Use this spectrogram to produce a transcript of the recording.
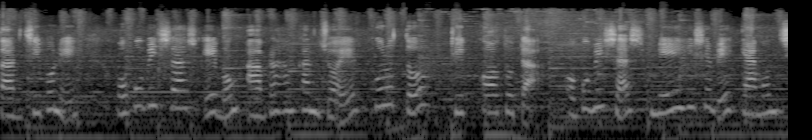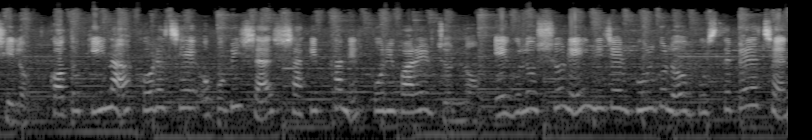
তার জীবনে অপবিশ্বাস এবং আব্রাহাম খান জয়ের গুরুত্ব ঠিক কতটা? অপবিশ্বাস মেয়ে হিসেবে কেমন ছিল? কত কি না করেছে অপবিশ্বাস শাকিব খানের পরিবারের জন্য? এগুলো শুনে নিজের ভুলগুলো বুঝতে পেরেছেন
